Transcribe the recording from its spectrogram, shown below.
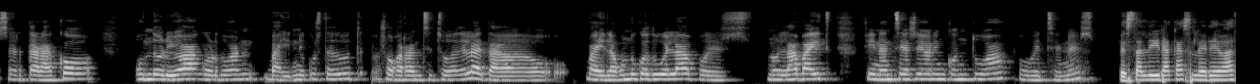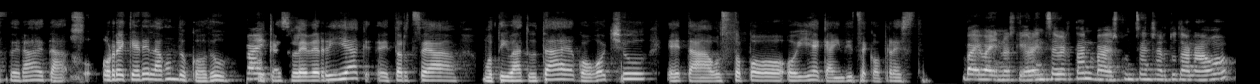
zertarako, ondorioak, orduan, bai, nik uste dut oso garrantzitsua dela eta bai, lagunduko duela, pues, nola bait finantziazioaren kontua hobetzen, ez? Bestalde irakasle ere bat zera eta horrek ere lagunduko du. Bai. Ikasle berriak etortzea motivatuta, gogotsu eta oztopo hoiek gainditzeko prest. Bai, bai, noski, oraintze bertan, ba, eskuntzan sartuta nago,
